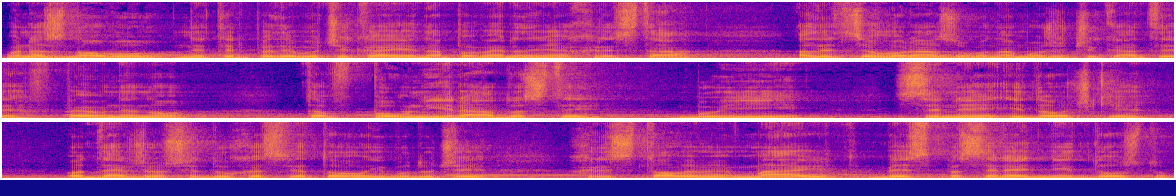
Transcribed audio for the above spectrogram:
Вона знову нетерпеливо чекає на повернення Христа, але цього разу вона може чекати впевнено та в повній радості, бо її сини і дочки, одержавши Духа Святого і будучи Христовими, мають безпосередній доступ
